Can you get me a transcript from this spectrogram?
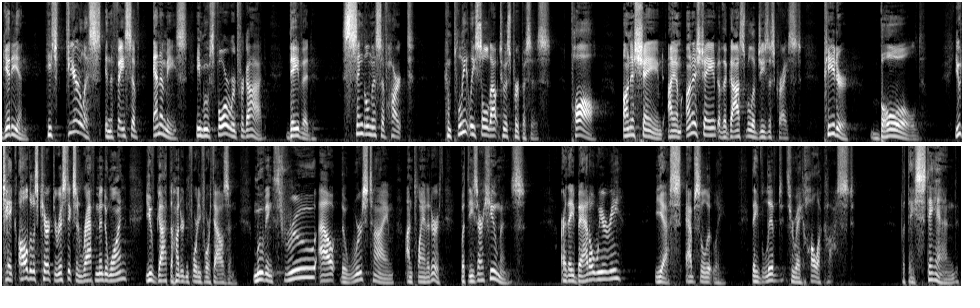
Gideon, he's fearless in the face of enemies. He moves forward for God. David, singleness of heart, completely sold out to his purposes. Paul, unashamed. I am unashamed of the gospel of Jesus Christ. Peter, bold. You take all those characteristics and wrap them into one, you've got the 144,000 moving throughout the worst time on planet Earth. But these are humans. Are they battle weary? Yes, absolutely. They've lived through a Holocaust, but they stand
